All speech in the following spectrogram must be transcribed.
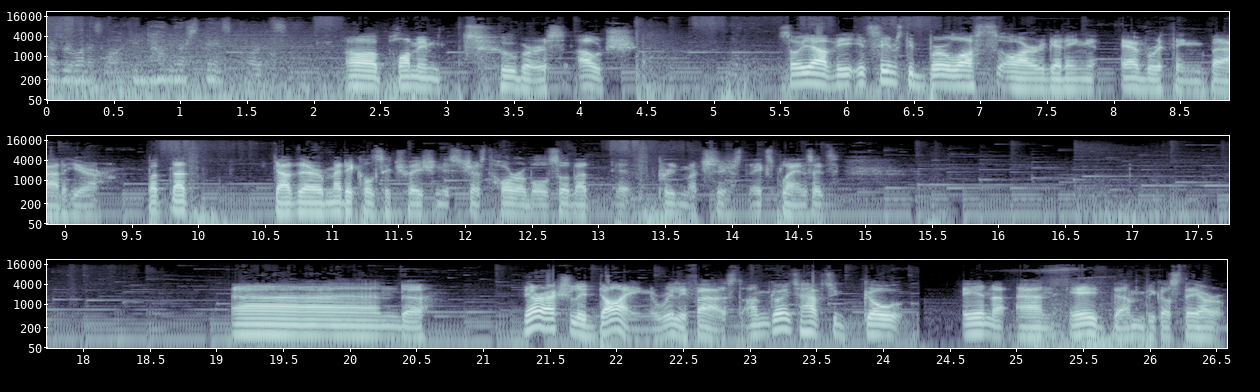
Everyone is locking down their spaceports. Uh, plumbing tubers. Ouch. So yeah, the, it seems the Burlusts are getting everything bad here. But that, yeah, their medical situation is just horrible, so that pretty much just explains it. And... Uh, they're actually dying really fast. I'm going to have to go in and aid them because they are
